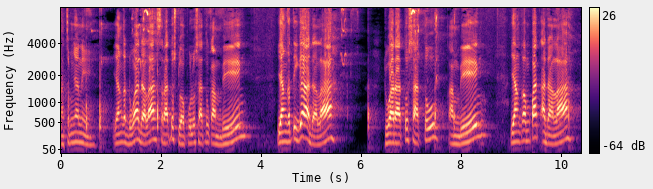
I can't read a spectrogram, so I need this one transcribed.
macamnya nih. Yang kedua adalah 121 kambing. Yang ketiga adalah 201 kambing. Yang keempat adalah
